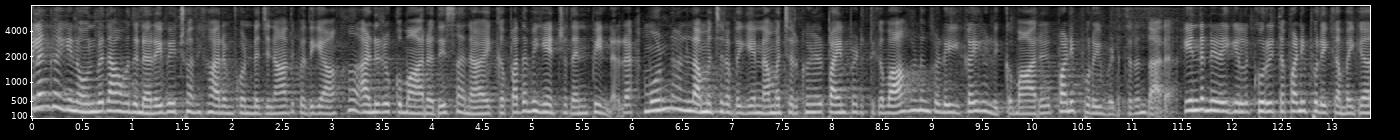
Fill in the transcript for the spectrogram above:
இலங்கையின் ஒன்பதாவது நிறைவேற்று அதிகாரம் கொண்ட ஜனாதிபதியாக அனுரகுமார திசாநாயக்க பதவியேற்றதன் பின்னர் முன்னாள் அமைச்சரவையின் அமைச்சர்கள் பயன்படுத்திய வாகனங்களை கையளிக்குமாறு பணிப்புரை விடுத்திருந்தார். இந்த நிலையில் குறித்த பணிப்புரைக்கமைய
